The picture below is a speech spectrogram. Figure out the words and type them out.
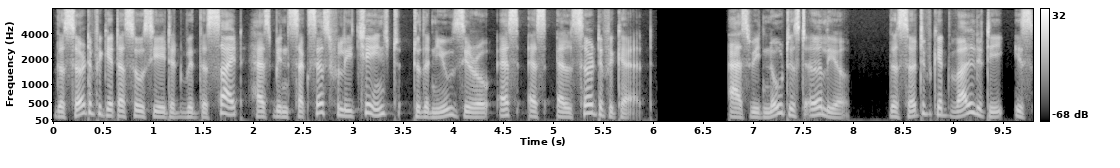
The certificate associated with the site has been successfully changed to the new ZeroSSL certificate. As we noticed earlier, the certificate validity is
